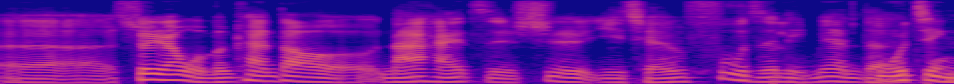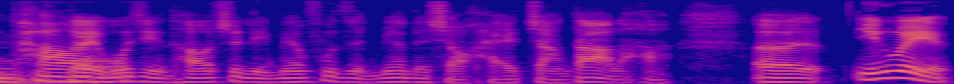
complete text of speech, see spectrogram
呃，虽然我们看到男孩子是以前父子里面的吴景涛对，吴景涛是里面父子里面的小孩，长大了哈。呃，因为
